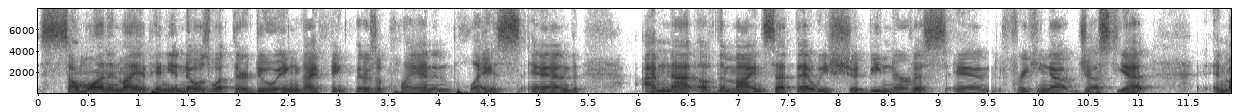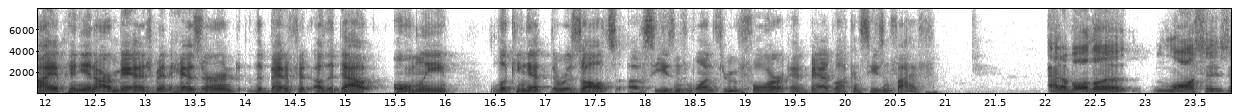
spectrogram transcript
someone, in my opinion, knows what they're doing. I think there's a plan in place, and I'm not of the mindset that we should be nervous and freaking out just yet. In my opinion, our management has earned the benefit of the doubt only looking at the results of seasons one through four and bad luck in season five. Out of all the losses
